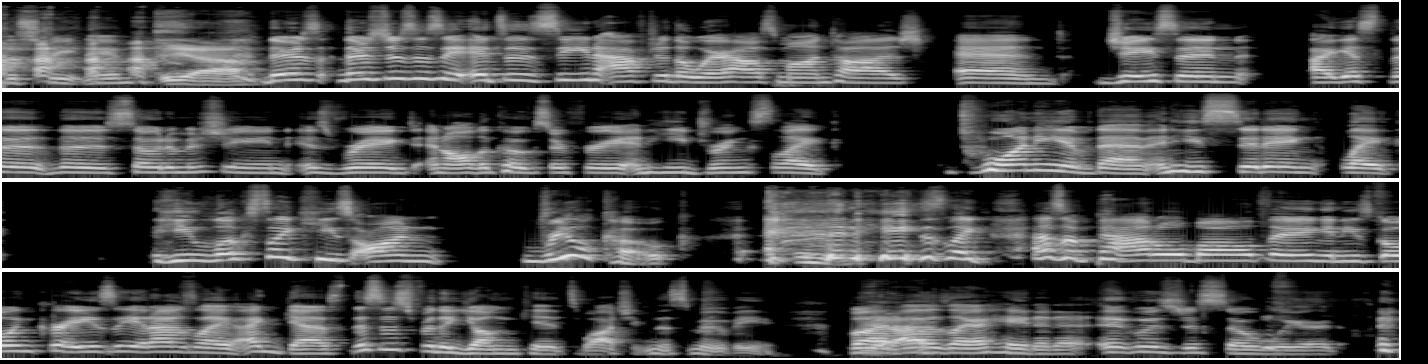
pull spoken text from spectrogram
the street name, yeah. there's there's just a scene. It's a scene after the warehouse montage, and Jason. I guess the the soda machine is rigged, and all the cokes are free, and he drinks like twenty of them, and he's sitting like he looks like he's on real coke. And mm-hmm. he's like has a paddle ball thing and he's going crazy. And I was like, I guess this is for the young kids watching this movie. But Yeah. I was like, I hated it. It was just so weird.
